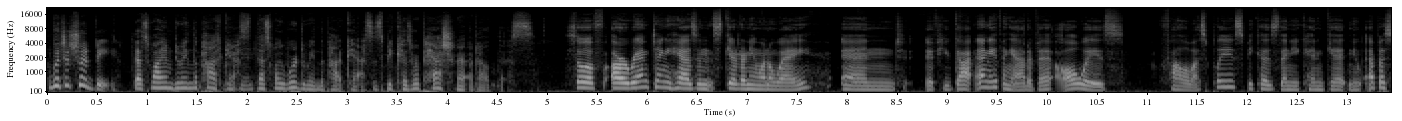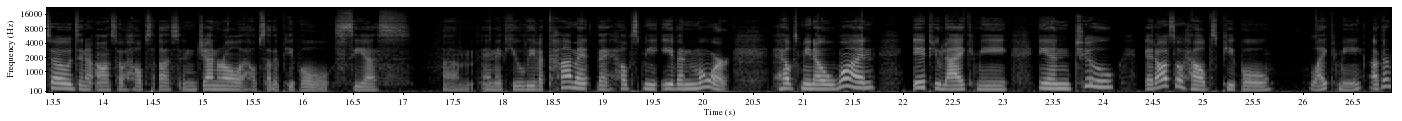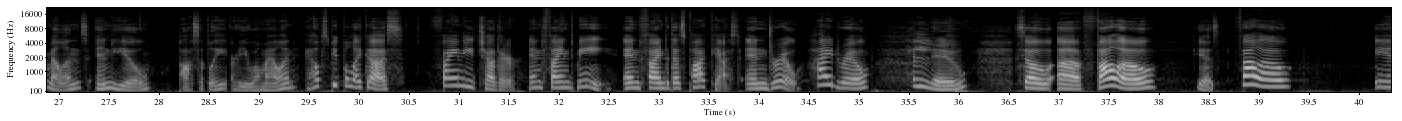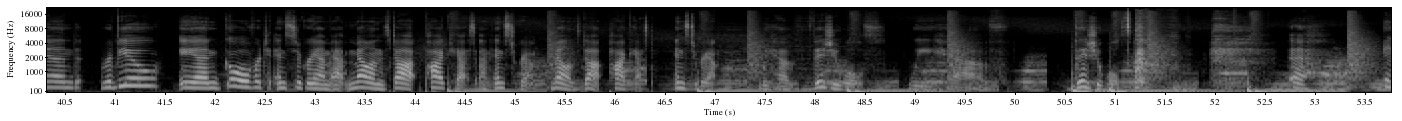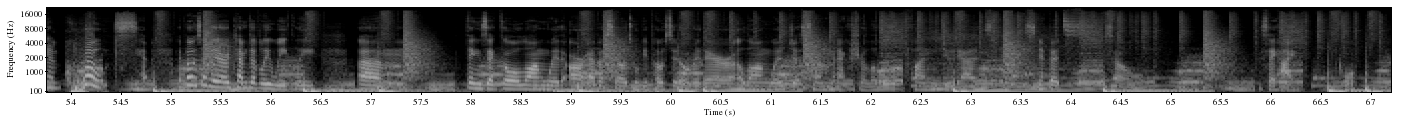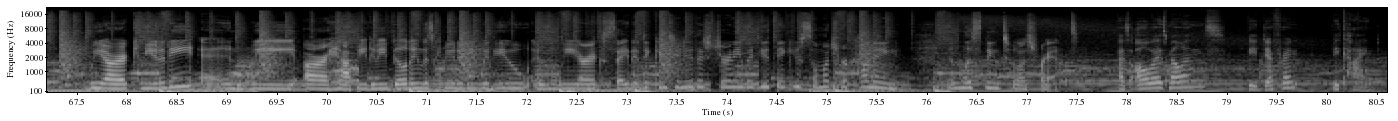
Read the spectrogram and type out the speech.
which it should be. That's why I'm doing the podcast. Mm-hmm. That's why we're doing the podcast. It's because we're passionate about this. So if our ranting hasn't scared anyone away, and if you got anything out of it, always follow us, please, because then you can get new episodes, and it also helps us in general. It helps other people see us. Um, and if you leave a comment, that helps me even more. It helps me know one, if you like me, and two, it also helps people like me, other melons, and you, possibly, are you a melon? It helps people like us find each other and find me and find this podcast and Drew. Hi, Drew. Hello. So uh, follow, yes, follow and review and go over to Instagram at melons.podcast on Instagram. Melons.podcast, Instagram. We have visuals. We have visuals. Eh, And quotes. yeah. I post them there tentatively weekly. Um, things that go along with our episodes will be posted over there, along with just some extra little fun doodads and snippets. So say hi. Cool. We are a community and we are happy to be building this community with you and we are excited to continue this journey with you. Thank you so much for coming and listening to us rant. As always, melons, be different, be kind.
